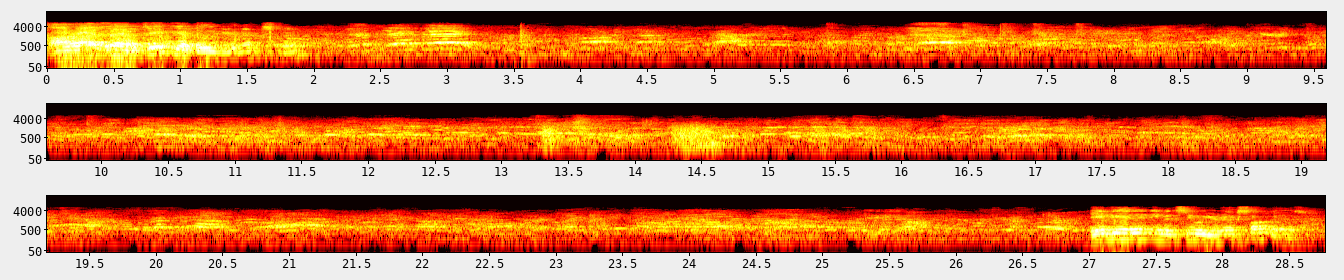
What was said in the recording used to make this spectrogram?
Davey, uh, I believe you're next, no? Davey, I didn't even see what your next song is.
